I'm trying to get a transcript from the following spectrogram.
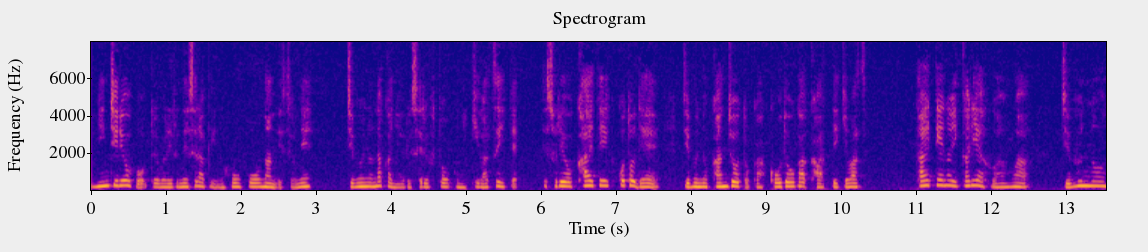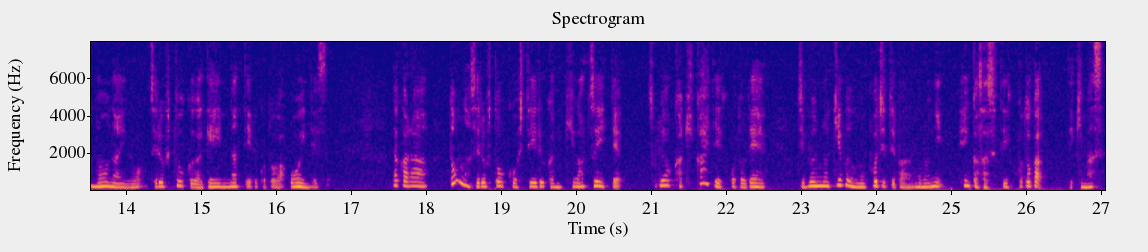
認知療法と呼ばれるネセラピーの方法なんですよね。自分の中にあるセルフトークに気がついて、で、それを変えていくことで、自分の感情とか行動が変わっていきます。大抵の怒りや不安は自分の脳内のセルフトークが原因になっていることが多いんです。だから、どんなセルフトークをしているかに気がついて、それを書き換えていくことで、自分の気分もポジティブなものに変化させていくことができます。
